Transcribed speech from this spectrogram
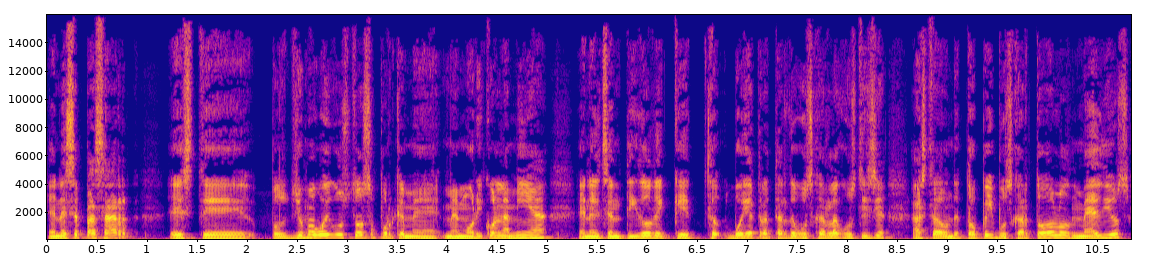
en ese pasar, este, pues yo me voy gustoso porque me, me morí con la mía, en el sentido de que voy a tratar de buscar la justicia hasta donde tope y buscar todos los medios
